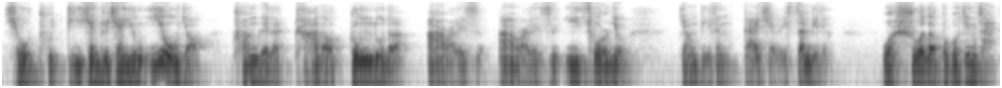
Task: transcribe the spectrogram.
球出底线之前，用右脚传给了插到中路的阿尔瓦雷斯。阿尔瓦雷斯一蹴而就，将比分改写为三比零。我说的不够精彩，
